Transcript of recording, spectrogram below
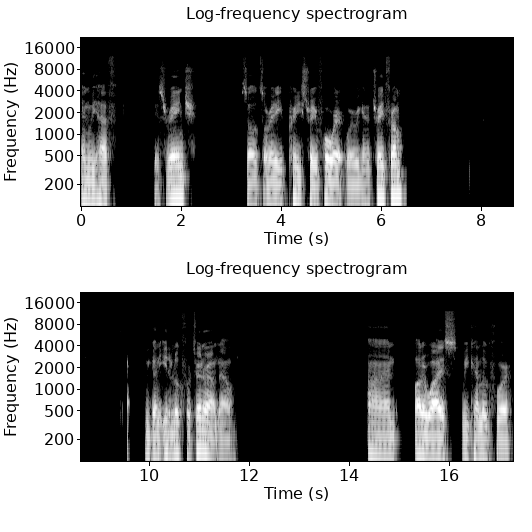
And we have this range. So it's already pretty straightforward where we're going to trade from. We're going to either look for turnaround now. And otherwise, we can look for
